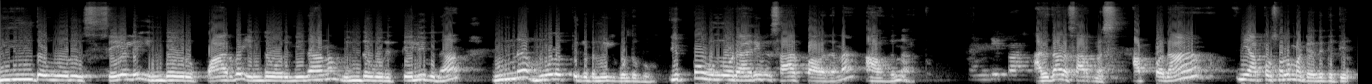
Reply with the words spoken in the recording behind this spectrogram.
இந்த ஒரு செயலை இந்த ஒரு பார்வை இந்த ஒரு நிதானம் இந்த ஒரு தெளிவு தான் உன்னை மூலத்துக்கிட்ட நோக்கி கொண்டு போகும். இப்போ உன்னோட அறிவு சார்பாகுதுன்னா ஆகுதுன்னு அர்த்தம். கண்டிப்பா. அதுதான் ஷார்ப்னஸ் அப்பதான் நீ அப்ப சொல்ல மாட்டே எதை பத்தியும்.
